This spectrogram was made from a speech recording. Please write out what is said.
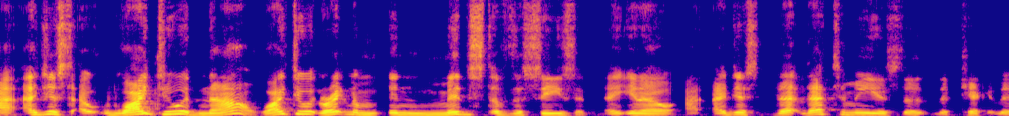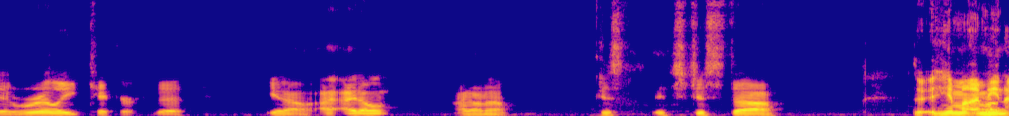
I, I just uh, why do it now? Why do it right in the in midst of the season? Uh, you know, I, I just that that to me is the the kick, the really kicker. The, you know, I, I don't, I don't know. Just it's just. uh him, I mean,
